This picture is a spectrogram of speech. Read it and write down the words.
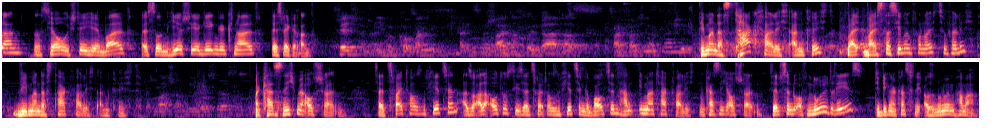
an, sagst, yo, ich stehe hier im Wald, da ist so ein Hirsch hier gegengeknallt, der ist weggerannt. Wie bekommt man an diesem Schalter für da das Tagverlicht an? Wie man das Tagfahrlicht ankriegt, wei- weiß das jemand von euch zufällig? Wie man das Tagfahrlicht ankriegt? Man kann es nicht mehr ausschalten. Seit 2014, also alle Autos, die seit 2014 gebaut sind, haben immer Tagfahrlicht. Man kann es nicht ausschalten. Selbst wenn du auf Null drehst, die Dinger kannst du nicht, also nur mit dem Hammer.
